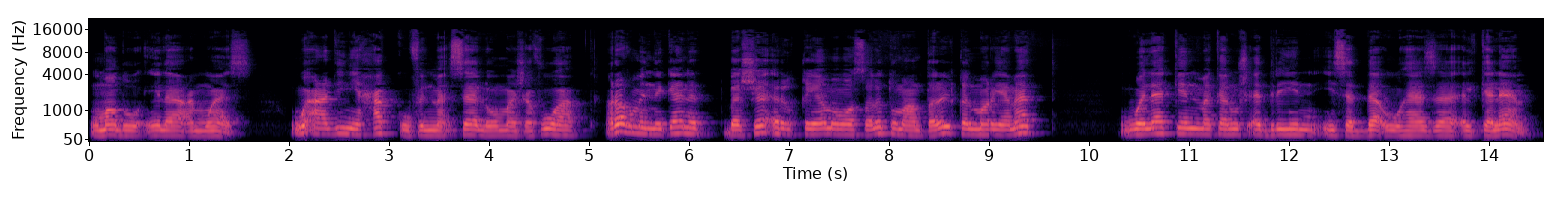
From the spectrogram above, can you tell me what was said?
ومضوا إلى عمواس وقاعدين يحكوا في المأساة اللي هم شافوها رغم إن كانت بشائر القيامة وصلتهم عن طريق المريمات ولكن ما كانوش قادرين يصدقوا هذا الكلام.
